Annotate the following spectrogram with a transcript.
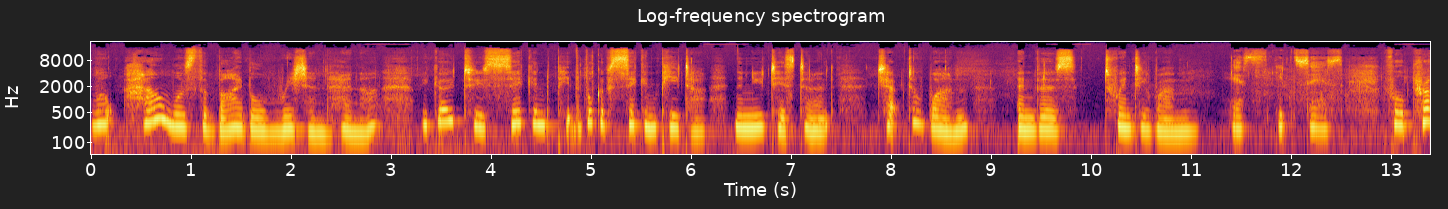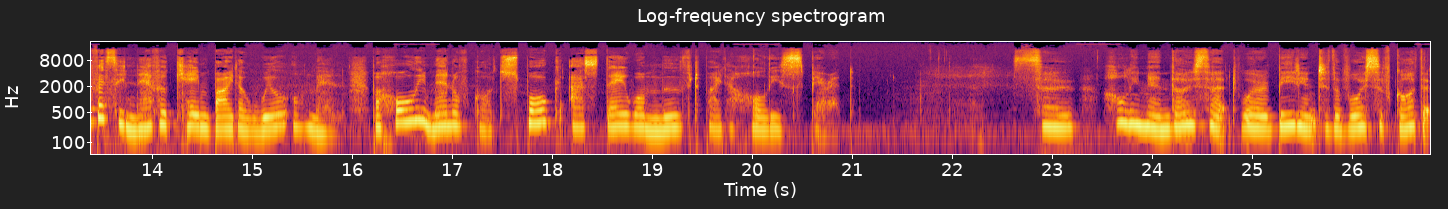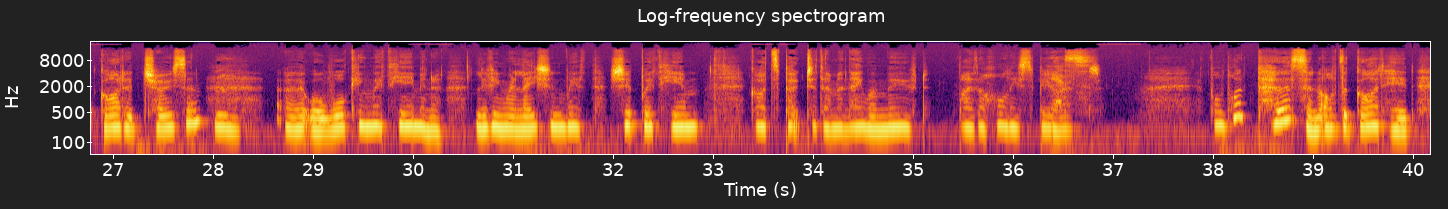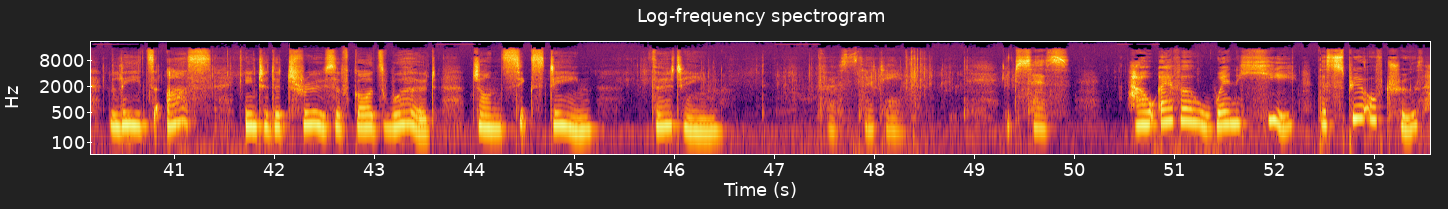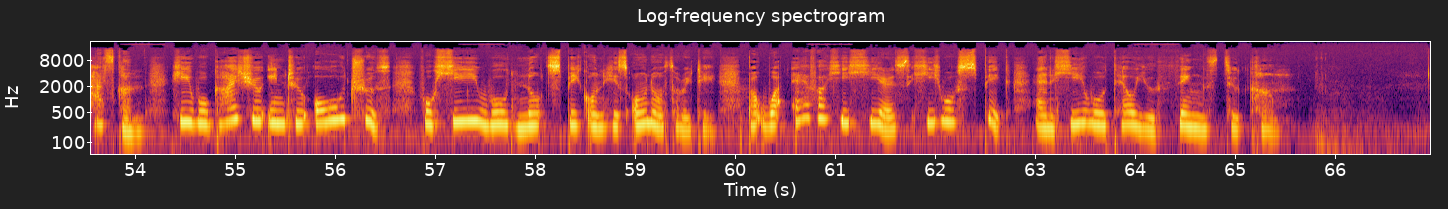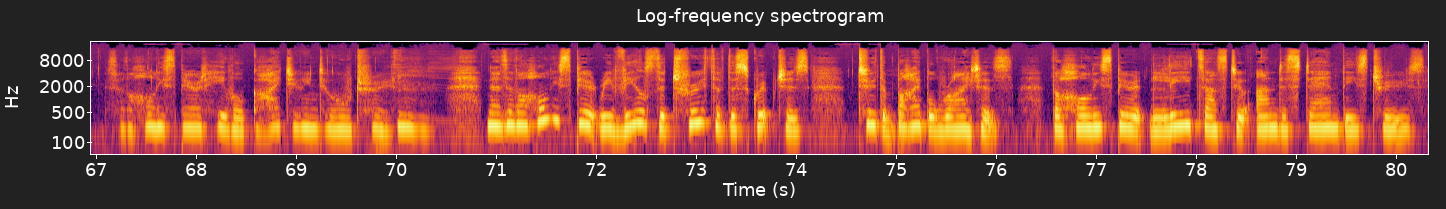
Well, how was the Bible written, Hana? We go to Second, the book of Second Peter, in the New Testament, chapter one, and verse twenty-one. Yes, it says, For prophecy never came by the will of man, but holy men of God spoke as they were moved by the Holy Spirit. So, holy men, those that were obedient to the voice of God that God had chosen, uh, that were walking with Him in a living relationship with Him, God spoke to them and they were moved by the Holy Spirit. Yes. Well, what person of the Godhead leads us into the truths of God's Word? John 16, 13. Verse 13. It says, However, when He, the Spirit of truth, has come, He will guide you into all truth, for He will not speak on His own authority, but whatever He hears, He will speak, and He will tell you things to come. So the Holy Spirit, He will guide you into all truth. Mm. Now, so the Holy Spirit reveals the truth of the Scriptures to the Bible writers. The Holy Spirit leads us to understand these truths.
